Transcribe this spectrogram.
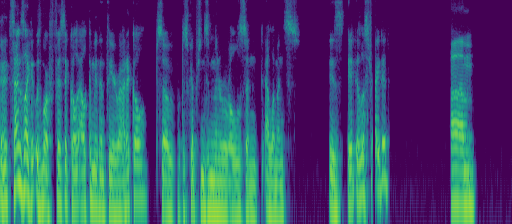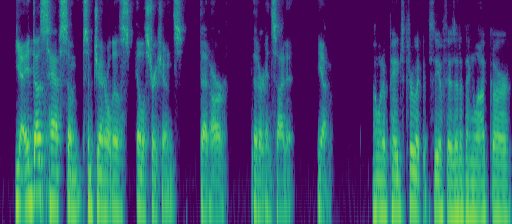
And it sounds like it was more physical alchemy than theoretical. So descriptions of minerals and elements. Is it illustrated? Um, yeah, it does have some some general illus- illustrations that are that are inside it. Yeah. I want to page through it, and see if there's anything like our.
